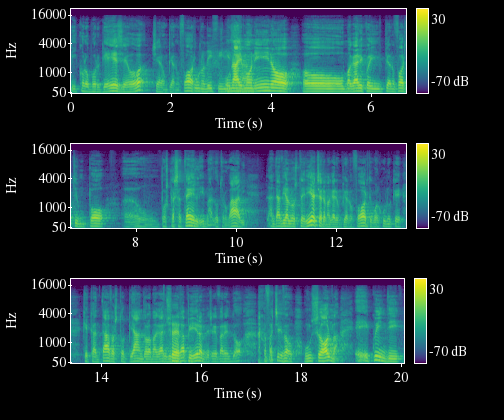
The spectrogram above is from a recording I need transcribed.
piccolo borghese, o c'era un pianoforte, Uno dei figli un aimonino o magari quei pianoforti un po', eh, un po' scassatelli, ma lo trovavi andavi all'osteria c'era magari un pianoforte, qualcuno che, che cantava storpiandola magari certo. di quella pira, invece che fare il do faceva un sol, ma, e quindi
